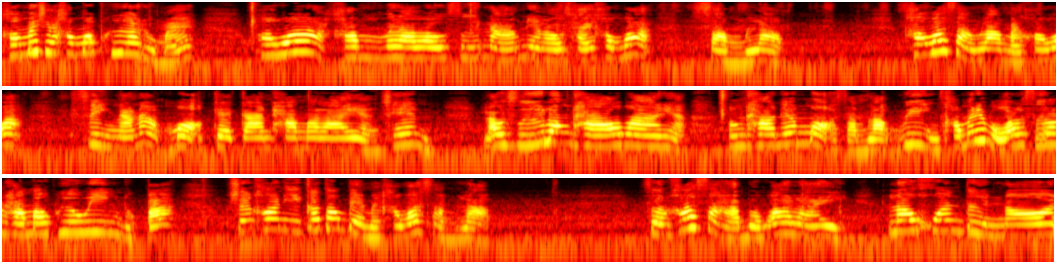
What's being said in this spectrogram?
เขาไม่ใช้คำว่าเพื่อถูกไหมเพราะว่าคำเวลาเราซื้อน้ำเนี่ยเราใช้คำว่าสำหรับ คำว่าสำหรับหมายความว่า สิ่งนั้นอะเหมาะแก่การทำอะไรอย่างเช่น เราซื้อรองเท้ามาเนี่ยรองเท้าเนี่ยเหมาะสำหรับวิ่ง เขาไม่ได้บอกว่าเราซื้อรองเท้ามาเพื่อวิ่งถูกปะฉะนั้นข้อนี้ก็ต้องเปลี่ยนเป็นคำว่าสำหรับ ส่วนข้อสามบอกว่าอะไร เราควรตื่นนอน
